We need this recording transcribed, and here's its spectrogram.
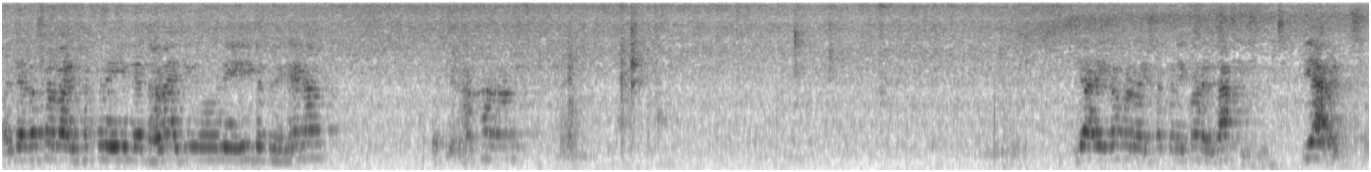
હજે લસણવાળી ચટણી ને ધાણા જીરું ને એ બધું લેલા. પછી નાખા જ્યાં એ લસણવાળી ચટણી પડે નાખી. ત્યારે છે.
